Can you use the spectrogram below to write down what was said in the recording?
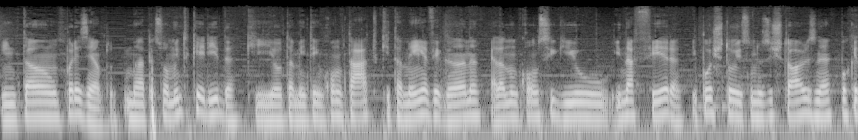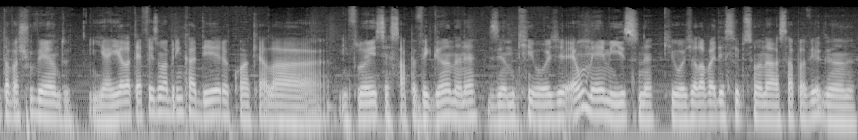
Então, por exemplo, uma pessoa muito querida que eu também tenho contato, que também é vegana, ela não conseguiu ir na feira e postou isso nos stories, né? Porque tava chovendo. E aí ela até fez uma brincadeira com aquela influencer sapa vegana, né? Dizendo que hoje é um meme isso, né? Que hoje ela vai decepcionar a vegana.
